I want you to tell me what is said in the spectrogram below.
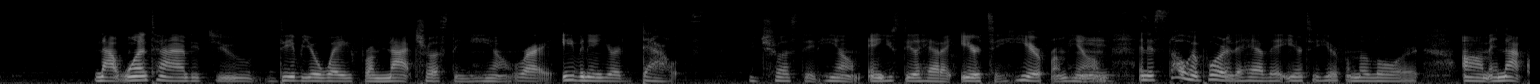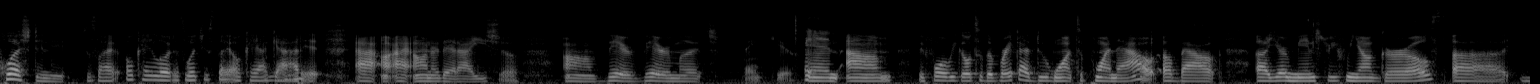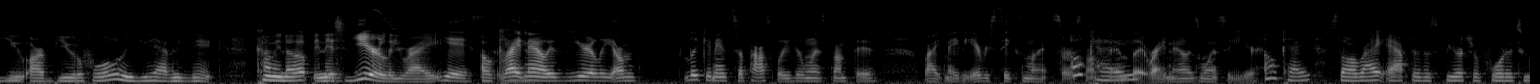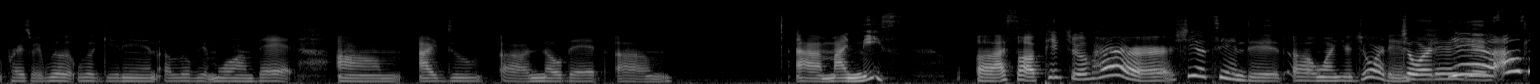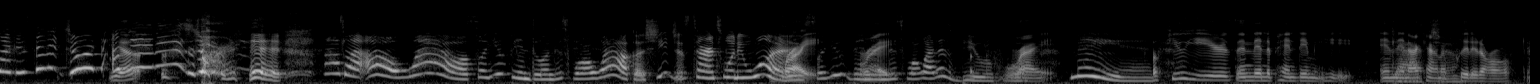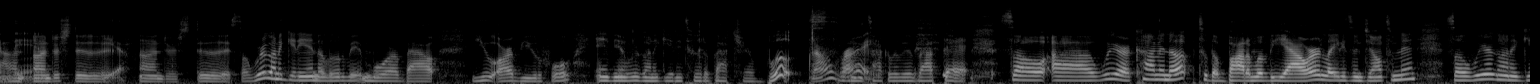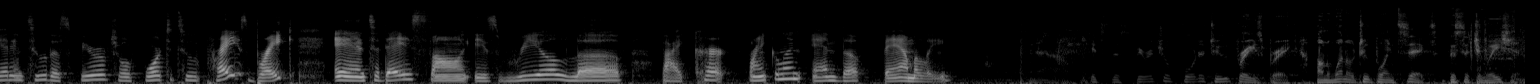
not one time did you divvy away from not trusting him. Right. Even in your doubts you trusted him and you still had an ear to hear from him. Yes. And it's so important to have that ear to hear from the Lord um, and not question it. Just like, okay, Lord, that's what you say. Okay, I got mm-hmm. it. I, I honor that, Aisha, um, very, very much. Thank you. And um, before we go to the break, I do want to point out about uh, your ministry from young girls. Uh, you are beautiful, and you have an event coming up, and yes. it's yearly, right? Yes. Okay. Right now, it's yearly. I'm looking into possibly doing something like maybe every six months or okay. something. But right now it's once a year. Okay. So right after the spiritual fortitude praise break, we'll we'll get in a little bit more on that. Um, I do uh, know that um, uh, my niece. Uh, I saw a picture of her. She attended uh, one year Jordan. Jordan, yeah. Yes. I was like, "Is that Jordan?" Yep. I mean, Jordan was like, oh wow, so you've been doing this for a while because she just turned twenty one. Right. So you've been right. doing this for a while. That's beautiful. Right. Man. A few years, and then the pandemic hit and gotcha. then I kind of put it off. And then, understood. Yeah. Understood. So we're going to get in a little bit more about You Are Beautiful, and then we're going to get into it about your books. All We're going to talk a little bit about that. so uh, we are coming up to the bottom of the hour, ladies and gentlemen. So we're going to get into the Spiritual Fortitude Praise Break, and today's song is Real Love by Kirk Franklin and the Family. It's the Spiritual Fortitude Praise Break on 102.6 The Situation.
